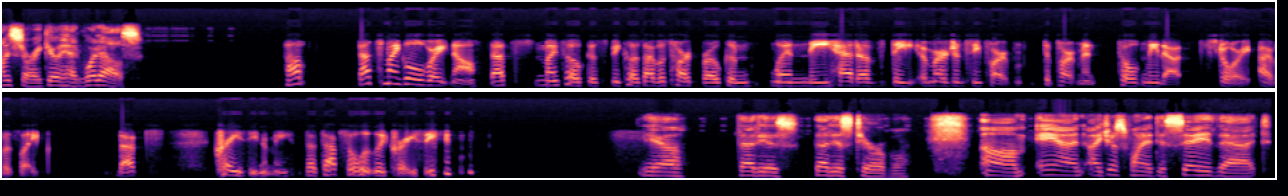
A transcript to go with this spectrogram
I'm sorry, go ahead. What else? Well, that's my goal right now. That's my focus because I was heartbroken when the head of the emergency part, department told me that story. I was like, that's crazy to me. That's absolutely crazy. Yeah, that is that is terrible. Um, and I just wanted to say that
